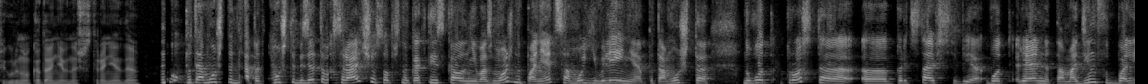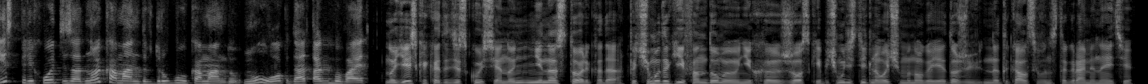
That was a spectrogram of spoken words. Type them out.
фигурного в нашей стране, да? Ну, потому что, да, потому что без этого срача, собственно, как ты искал, невозможно понять само явление, потому что, ну вот просто э, представь себе, вот реально там один футболист переходит из одной команды в другую команду, ну ок, да, так бывает. Ну, есть какая-то дискуссия, но не настолько, да. Почему такие фандомы у них э, жесткие? Почему действительно очень много? Я тоже натыкался в Инстаграме на эти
